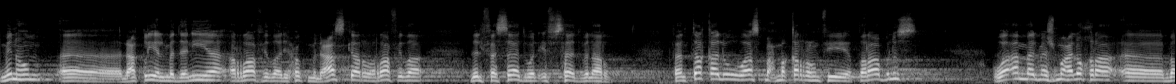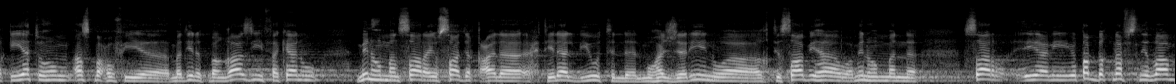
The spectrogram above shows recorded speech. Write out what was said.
منهم آه، العقلية المدنية الرافضة لحكم العسكر والرافضة للفساد والإفساد في الأرض. فانتقلوا وأصبح مقرهم في طرابلس. وأما المجموعة الأخرى آه، بقيتهم أصبحوا في مدينة بنغازي. فكانوا منهم من صار يصادق على احتلال بيوت المهجرين واغتصابها ومنهم من صار يعني يطبق نفس نظام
